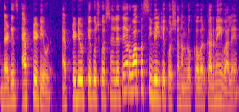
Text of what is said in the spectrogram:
दैट इज़ एप्टीट्यूड एप्टीट्यूड के कुछ क्वेश्चन लेते हैं, और वापस सिविल के क्वेश्चन हम लोग कवर करने ही वाले हैं।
